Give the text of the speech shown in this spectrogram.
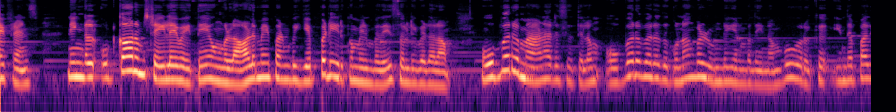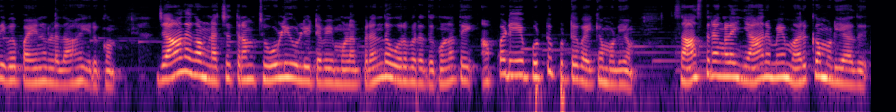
ஹாய் ஃப்ரெண்ட்ஸ் நீங்கள் உட்காரும் ஸ்டைலை வைத்தே உங்கள் ஆளுமை பண்பு எப்படி இருக்கும் என்பதை சொல்லிவிடலாம். ஒவ்வொரு மேனரிசத்திலும் ஒவ்வொருவரது குணங்கள் உண்டு என்பதை நம்புவோருக்கு இந்த பதிவு பயனுள்ளதாக இருக்கும். ஜாதகம் நட்சத்திரம் சோழி உள்ளிட்டவை மூலம் பிறந்த ஒருவரது குணத்தை அப்படியே புட்டு புட்டு வைக்க முடியும். சாஸ்திரங்களை யாருமே மறுக்க முடியாது.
